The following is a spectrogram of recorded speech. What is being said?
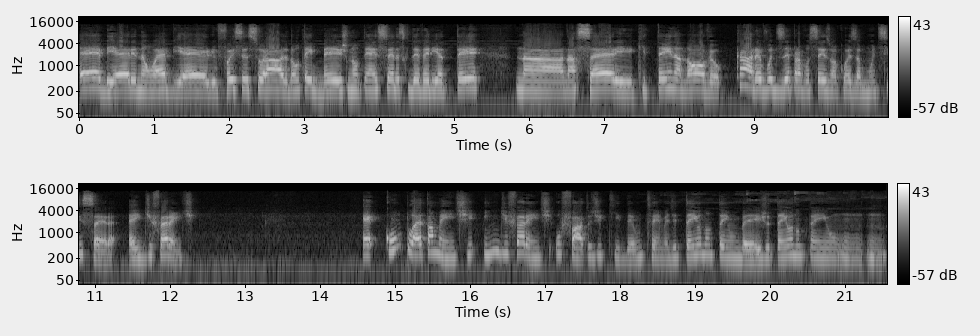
é BL, não é BL, foi censurado, não tem beijo, não tem as cenas que deveria ter na, na série, que tem na novel? Cara, eu vou dizer para vocês uma coisa muito sincera: é indiferente é completamente indiferente o fato de que The Untamed tem ou não tem um beijo, tem ou não tem um, um,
